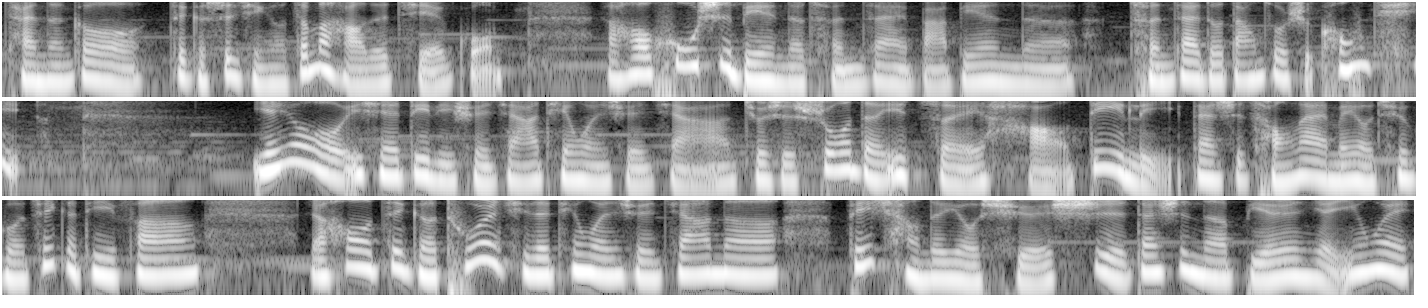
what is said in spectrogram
才能够这个事情有这么好的结果。然后忽视别人的存在，把别人的存在都当作是空气。也有一些地理学家、天文学家，就是说的一嘴好地理，但是从来没有去过这个地方。然后这个土耳其的天文学家呢，非常的有学识，但是呢，别人也因为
